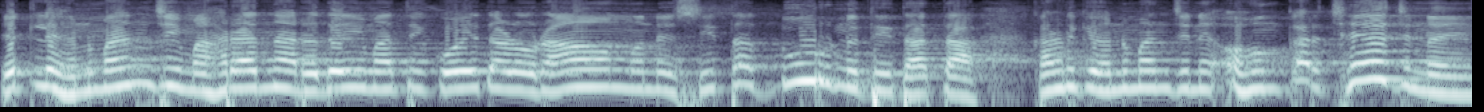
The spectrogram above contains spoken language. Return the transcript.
એટલે હનુમાનજી મહારાજના હૃદયમાંથી કોઈ દાડો રામ અને સીતા દૂર નથી થતા, કારણ કે હનુમાનજીને અહંકાર છે જ નહીં.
